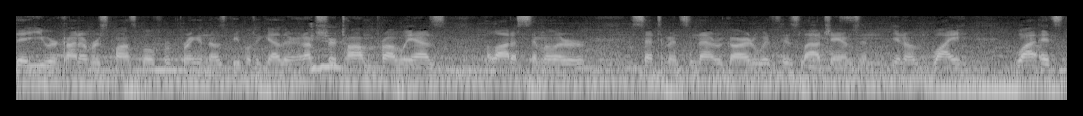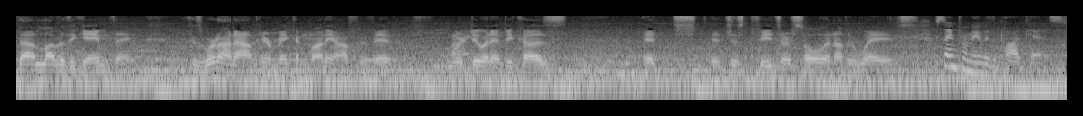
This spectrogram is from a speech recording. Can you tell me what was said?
that you were kind of responsible for bringing those people together, and I'm sure mm-hmm. Tom probably has a lot of similar sentiments in that regard with his loud jams, and you know why why it's that love of the game thing, because we're not out here making money off of it, we're doing it because it it just feeds our soul in other ways. Same for me with the podcast.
